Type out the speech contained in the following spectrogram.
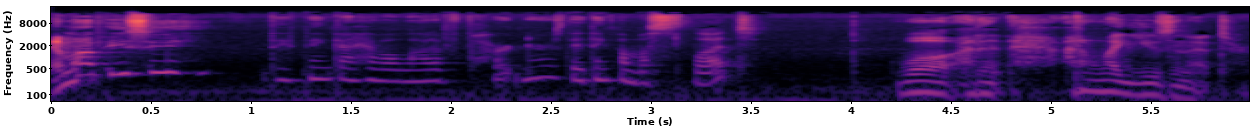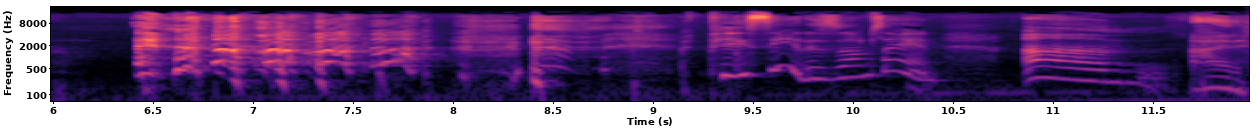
Am I PC? They think I have a lot of partners. They think I'm a slut. Well, I didn't. I don't like using that term. PC. This is what I'm saying. Um, I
